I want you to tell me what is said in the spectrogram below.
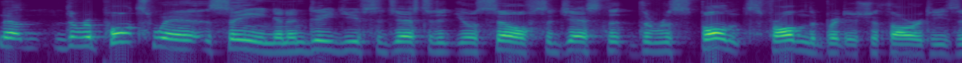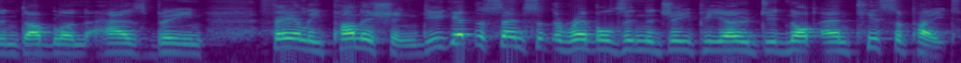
Now, the reports we're seeing, and indeed you've suggested it yourself, suggest that the response from the British authorities in Dublin has been fairly punishing. Do you get the sense that the rebels in the GPO did not anticipate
